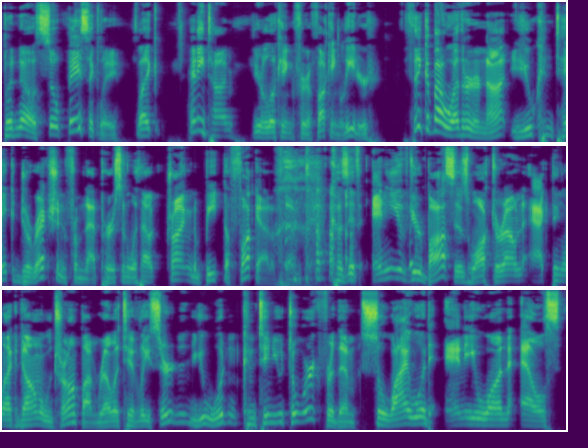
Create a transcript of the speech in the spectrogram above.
But no, so basically, like, anytime you're looking for a fucking leader, think about whether or not you can take direction from that person without trying to beat the fuck out of them. Because if any of your bosses walked around acting like Donald Trump, I'm relatively certain you wouldn't continue to work for them. So why would anyone else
